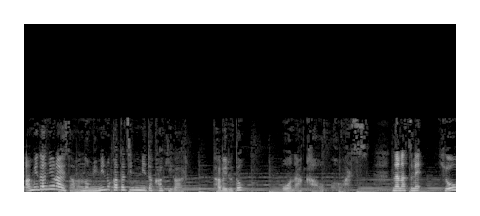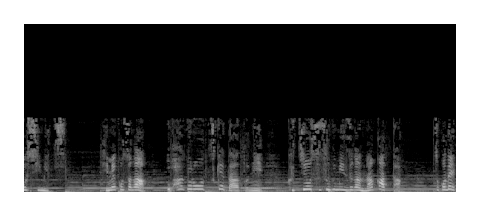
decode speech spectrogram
阿弥陀如来様の耳の形に似た柿がある。食べるとお腹を壊す。七つ目、表紙蜜。姫こそがお歯黒をつけた後に口をすすぐ水がなかった。そこで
